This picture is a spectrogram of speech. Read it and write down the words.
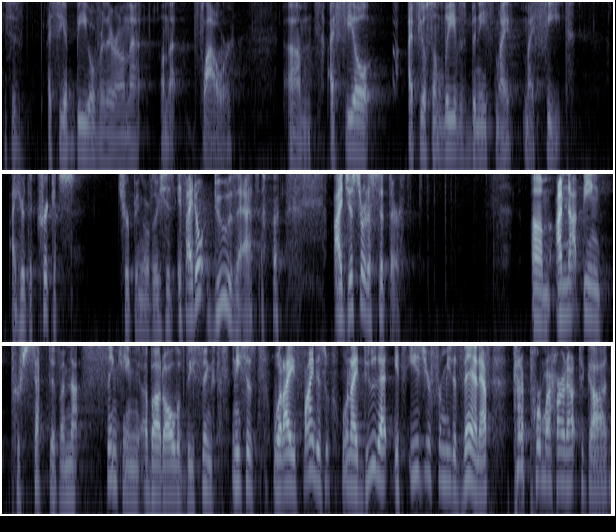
He says, I see a bee over there on that, on that flower. Um, I, feel, I feel some leaves beneath my, my feet. I hear the crickets chirping over there. He says, if I don't do that, I just sort of sit there. Um, I'm not being perceptive. I'm not thinking about all of these things. And he says, What I find is when I do that, it's easier for me to then after, kind of pour my heart out to God,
